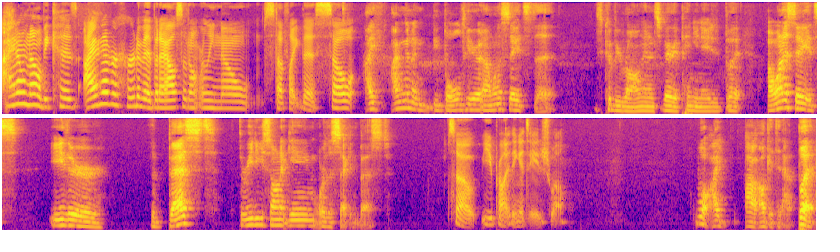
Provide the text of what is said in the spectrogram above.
I don't know because I've never heard of it, but I also don't really know stuff like this. So I I'm gonna be bold here, and I want to say it's the. This could be wrong, and it's very opinionated, but I want to say it's either the best 3D Sonic game or the second best. So you probably think it's aged well. Well, I I'll, get to that, but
